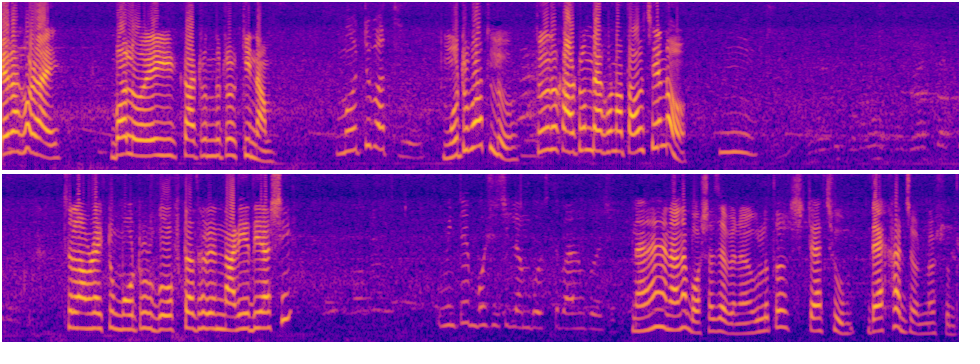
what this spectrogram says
এ দেখো রায় বলো এই কার্টুন দুটোর কি নাম? মোটু পাতলু। মোটু পাতলু? তুমি তো কার্টুন দেখো না তাও চেনো? চলো আমরা একটু মোটুর গোফটা ধরে নাড়িয়ে দিয়ে আসি। তো বসেছিলাম বসতে বারণ করেছে। না না না বসা যাবে না ওগুলো তো স্ট্যাচু দেখার জন্য শুধু।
